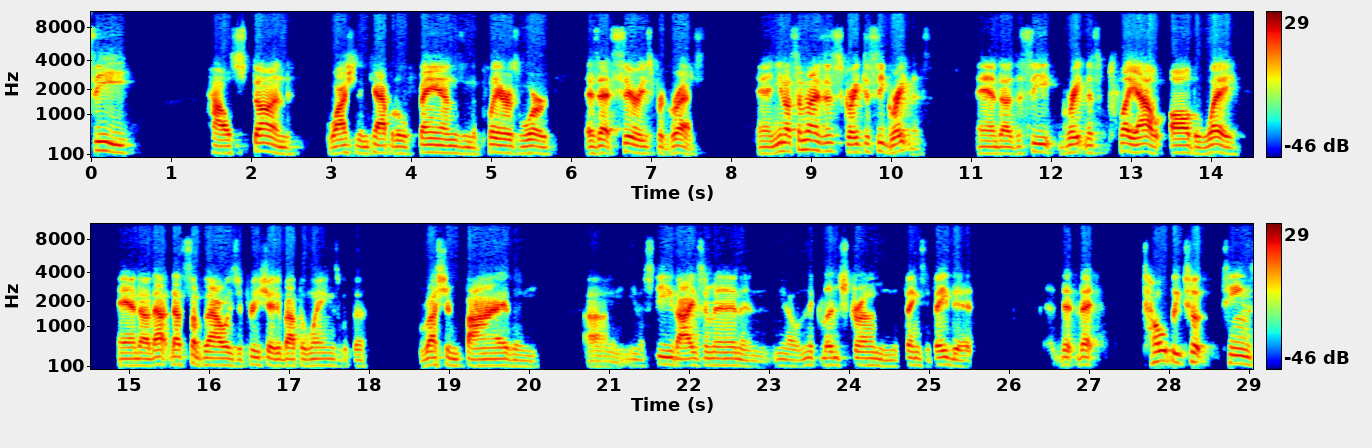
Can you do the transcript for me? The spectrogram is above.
see how stunned Washington Capital fans and the players were as that series progressed. And you know, sometimes it's great to see greatness and uh, to see greatness play out all the way. And uh, that that's something I always appreciate about the Wings with the Russian Five and um, you know, Steve Yzerman and, you know, Nick Lidstrom and the things that they did that, that totally took teams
